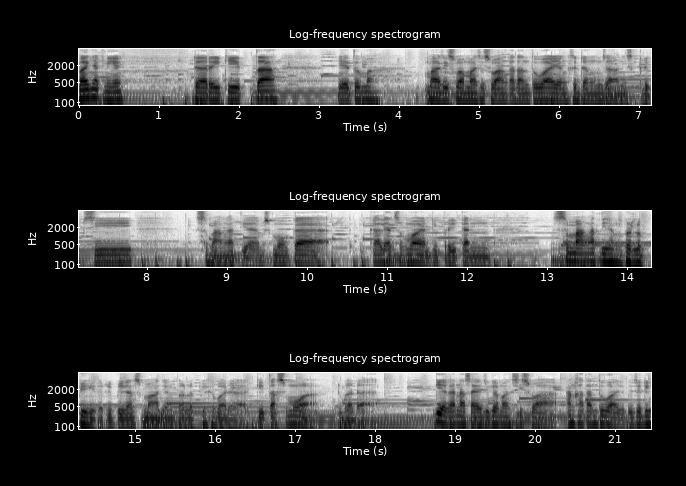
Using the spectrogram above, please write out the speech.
banyak nih ya. Dari kita yaitu mah mahasiswa-mahasiswa angkatan tua yang sedang menjalani skripsi. Semangat ya semoga kalian semua diberikan semangat yang berlebih gitu diberikan semangat yang berlebih kepada kita semua daripada iya karena saya juga mahasiswa angkatan tua gitu jadi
